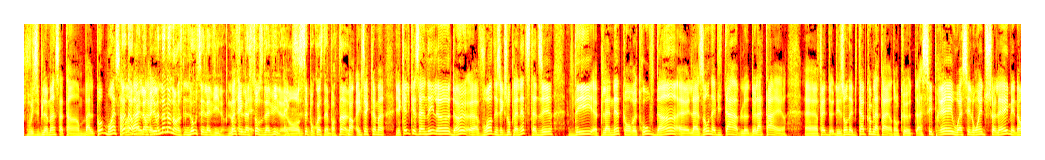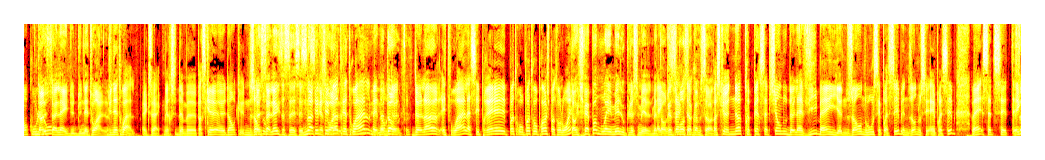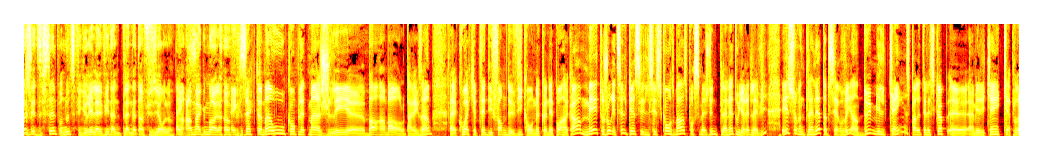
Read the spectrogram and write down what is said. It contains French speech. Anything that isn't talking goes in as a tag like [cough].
Visiblement, ça t'emballe pas. Moi, ça non, non, non, mais non, non, non, l'eau, c'est la vie. là. L'eau, Ben, c'est la ex- source de la vie. là. ex- On sait pourquoi c'est important. là. Bon, exactement. Il y a quelques années, là, d'un, euh, voir des exoplanètes, c'est-à-dire des euh, planètes qu'on retrouve dans euh, la zone habitable de la Terre. Euh, en fait, de- des zones habitables comme la Terre. Donc, euh, assez près ou assez loin du Soleil, mais donc où l'eau... soleil, d'une étoile. D'une étoile. Exact. Merci de me... Parce que, donc, une zone... Le soleil, ça, c'est notre étoile. c'est notre étoile, mais donc de, de leur étoile, assez près, pas trop, pas trop proche, pas trop loin. Donc, il fait pas moins 1000 ou plus 1000. Mettons, résumons ça comme ça. Parce que notre perception, nous, de la vie, ben, il y a une zone où c'est possible, une zone où c'est impossible. Ben, cette, cette ex- c'est difficile pour nous de figurer la vie dans une planète en fusion, là. En, Ex- en magma, là. en. Exactement, ou complètement gelé, euh, bord en bord, là, par exemple. Euh, quoi qu'il y a peut-être des formes de vie qu'on ne connaît pas encore, mais toujours est-il que c'est c'est ce qu'on se base pour s'imaginer une planète où il y aurait de la vie. Et sur une planète observée en 2015 par le télescope euh, américain Kepler,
